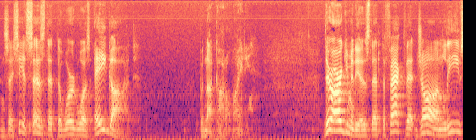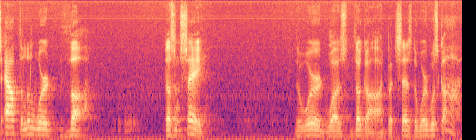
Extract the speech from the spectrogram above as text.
and say, See, it says that the Word was a God, but not God Almighty. Their argument is that the fact that John leaves out the little word the doesn't say the word was the God, but says the word was God.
